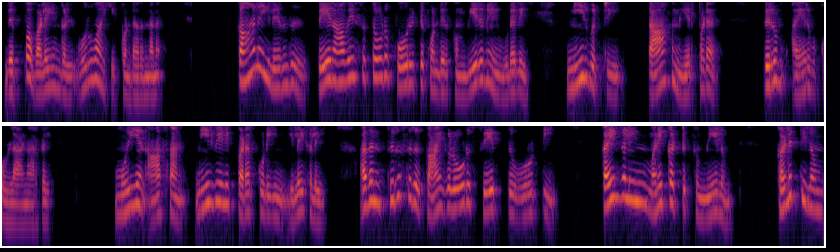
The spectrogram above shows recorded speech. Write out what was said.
வெப்ப வளையங்கள் உருவாகிக் கொண்டிருந்தன. காலையிலிருந்து பேராவேசத்தோடு போரிட்டுக் கொண்டிருக்கும் வீரர்களின் உடலில் நீர் வற்றி தாகம் ஏற்பட பெரும் அயர்வுக்குள்ளானார்கள். முரியன் ஆசான் நீர்வேலி படற்கொடியின் இலைகளை அதன் சிறு சிறு காய்களோடு சேர்த்து உருட்டி கைகளின் மணிக்கட்டுக்கு மேலும் கழுத்திலும்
